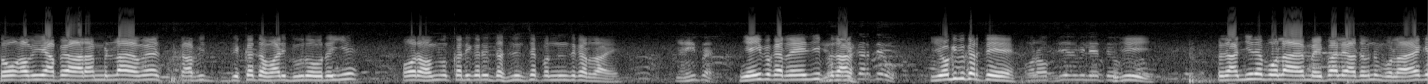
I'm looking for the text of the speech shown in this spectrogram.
तो अब यहाँ पे आराम मिल रहा है हमें काफ़ी दिक्कत हमारी दूर हो रही है और हम करीब करीब दस दिन से पंद्रह दिन से कर रहा है। यहीं पे? यहीं पे कर रहे हैं जी प्रधान। करते हो? योग भी करते हैं। और ऑक्सीजन भी लेते हो? जी। प्रधान जी ने बोला है महिपाल यादव ने बोला है कि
